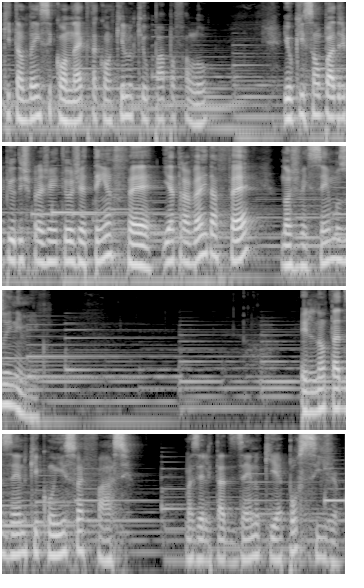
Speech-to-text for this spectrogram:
que também se conecta com aquilo que o Papa falou. E o que São Padre Pio diz pra gente hoje é: tenha fé, e através da fé nós vencemos o inimigo. Ele não está dizendo que com isso é fácil, mas ele está dizendo que é possível.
